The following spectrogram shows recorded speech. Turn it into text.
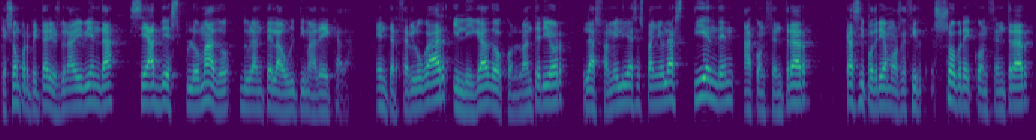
que son propietarios de una vivienda se ha desplomado durante la última década. En tercer lugar, y ligado con lo anterior, las familias españolas tienden a concentrar, casi podríamos decir sobreconcentrar,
